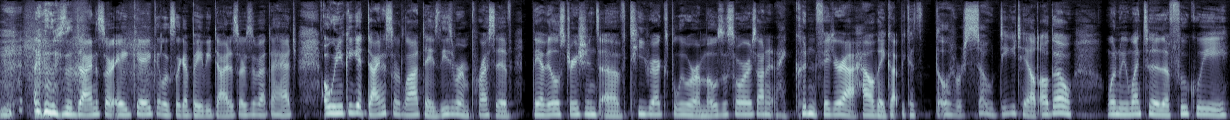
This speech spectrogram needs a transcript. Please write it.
There's a dinosaur egg cake. It looks like a baby dinosaur is about to hatch. Oh, and you can get dinosaur lattes. These were impressive. They have illustrations of T Rex, Blue, or a Mosasaurus on it. I couldn't figure out how they got because those were so detailed. Although, when we went to the Fukui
